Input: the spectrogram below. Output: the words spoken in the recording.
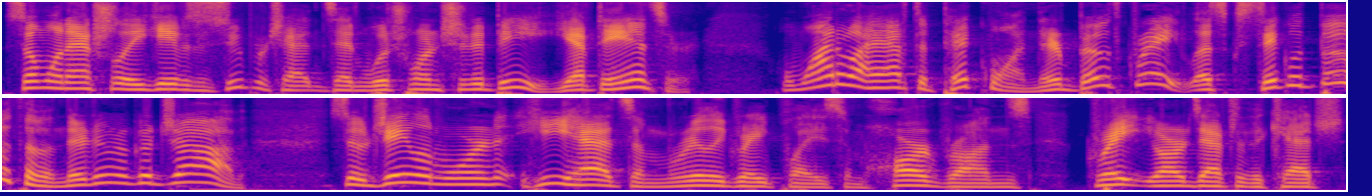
Someone actually gave us a super chat and said, which one should it be? You have to answer. Well, why do I have to pick one? They're both great. Let's stick with both of them. They're doing a good job. So Jaylen Warren, he had some really great plays, some hard runs, great yards after the catch.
